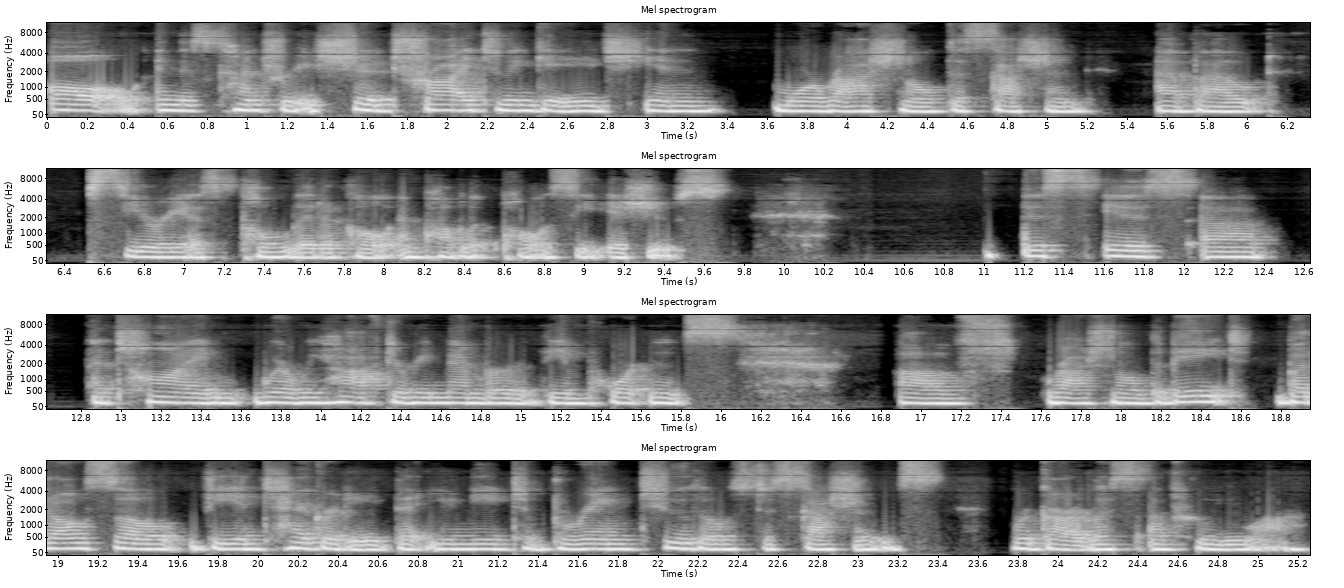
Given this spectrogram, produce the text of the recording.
all in this country should try to engage in more rational discussion about serious political and public policy issues. This is uh, a time where we have to remember the importance of rational debate, but also the integrity that you need to bring to those discussions, regardless of who you are.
